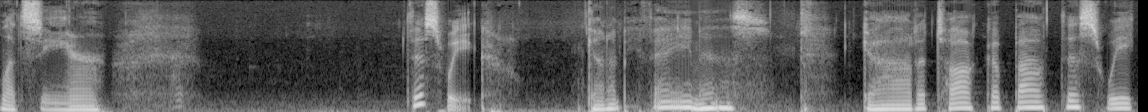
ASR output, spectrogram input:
let's see here. This week, gonna be famous. gotta talk about this week.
